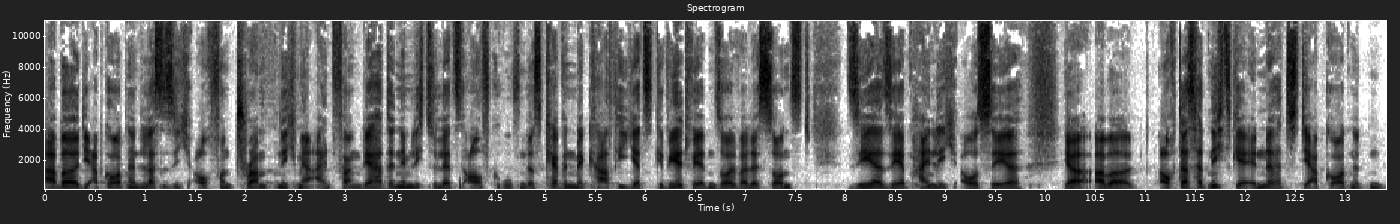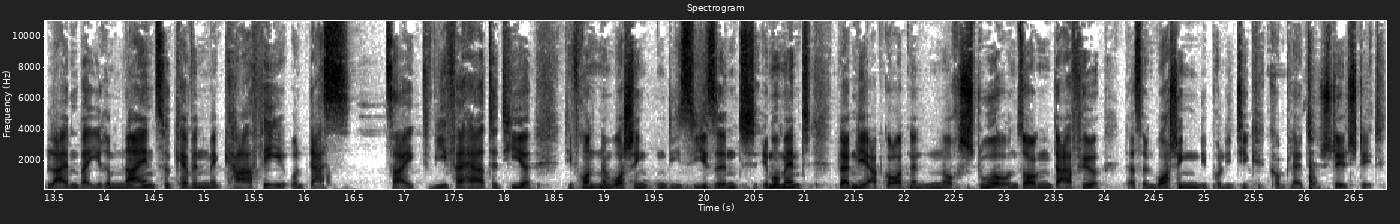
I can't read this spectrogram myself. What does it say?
aber die Abgeordneten lassen sich auch von Trump nicht mehr einfangen. Der hatte nämlich zuletzt aufgerufen, dass Kevin McCarthy jetzt gewählt werden soll, weil es sonst sehr, sehr peinlich aussähe. Ja, aber auch das hat nichts geändert. Die Abgeordneten bleiben bei ihrem Nein zu Kevin McCarthy und das zeigt, wie verhärtet hier die Fronten in Washington DC sind. Im Moment bleiben die Abgeordneten noch stur und sorgen dafür, dass in Washington die Politik komplett stillsteht.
